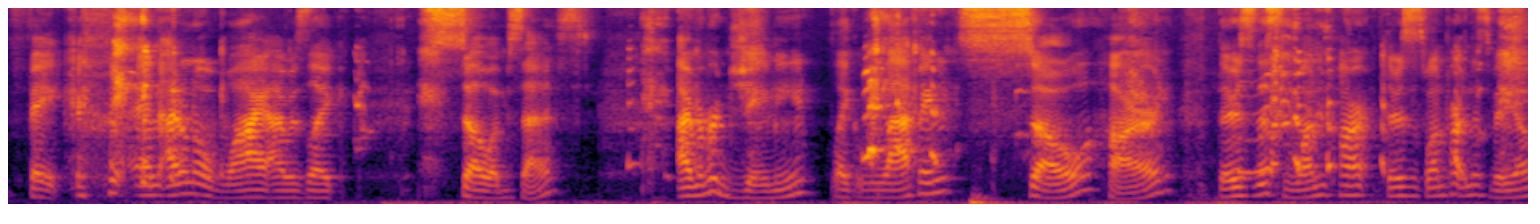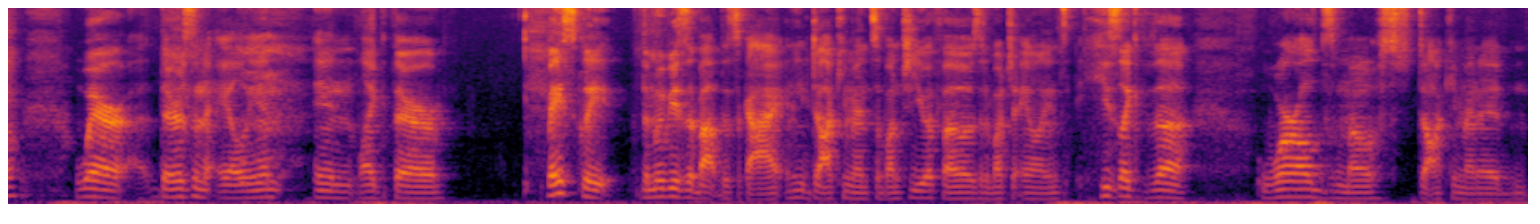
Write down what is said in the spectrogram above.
fake. and I don't know why I was like so obsessed. I remember Jamie like laughing so hard. There's this one part there's this one part in this video where there's an alien in like their basically the movie is about this guy and he documents a bunch of UFOs and a bunch of aliens. He's like the world's most documented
